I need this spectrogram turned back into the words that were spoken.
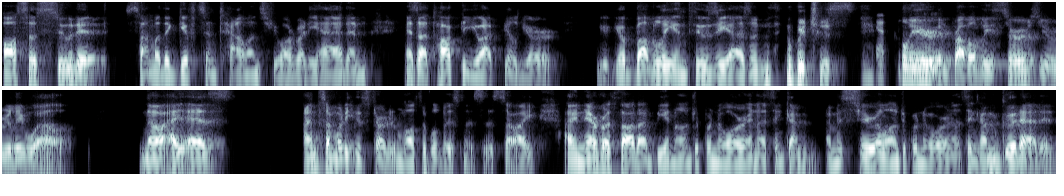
also suited some of the gifts and talents you already had. And as I talk to you, I feel you're your bubbly enthusiasm, which is yeah. clear and probably serves you really well. Now, I, as I'm somebody who started multiple businesses, so I I never thought I'd be an entrepreneur, and I think I'm I'm a serial entrepreneur, and I think I'm good at it.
